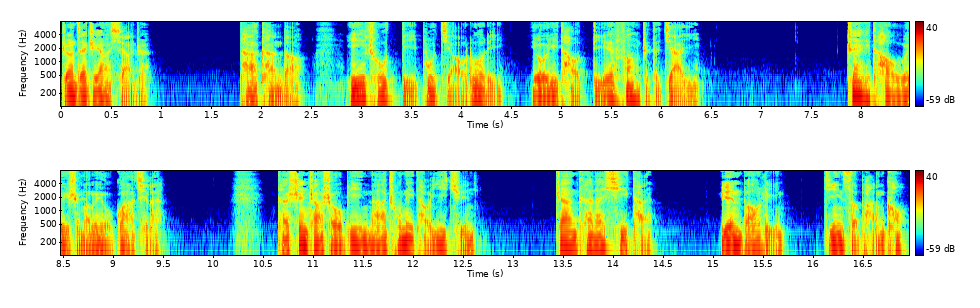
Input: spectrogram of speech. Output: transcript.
正在这样想着，他看到衣橱底部角落里有一套叠放着的嫁衣。这套为什么没有挂起来？他伸长手臂拿出那套衣裙，展开来细看，元宝领，金色盘扣，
